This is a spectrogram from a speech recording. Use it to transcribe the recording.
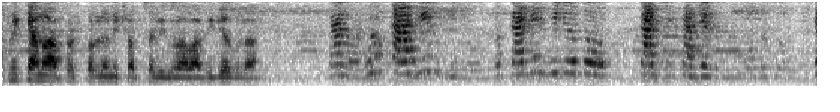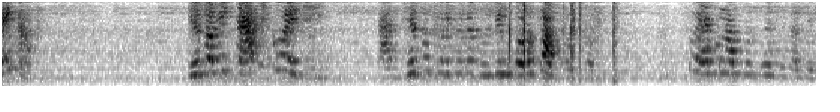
আপনি কেন আপলোড করলেন এই সব ছবিগুলো বা ভিডিওগুলো না না ওগুলো কাজের ভিডিও ওগুলো কাজের ভিডিও তো কাজ কাজের মতো চলবে তাই না? যেহেতু আমি কাজ করেছি কাজ যেহেতু করেছি ওটা দুই দিন পরও তো আপলোড করব। তো এখন আপলোড হয়েছে তাদের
